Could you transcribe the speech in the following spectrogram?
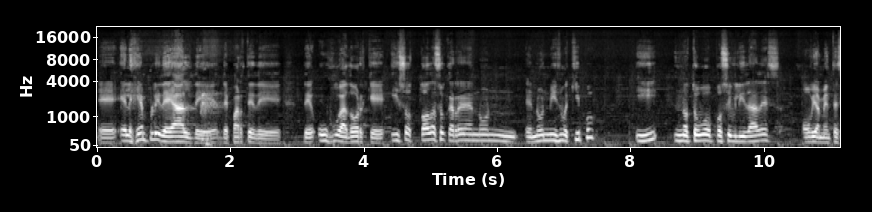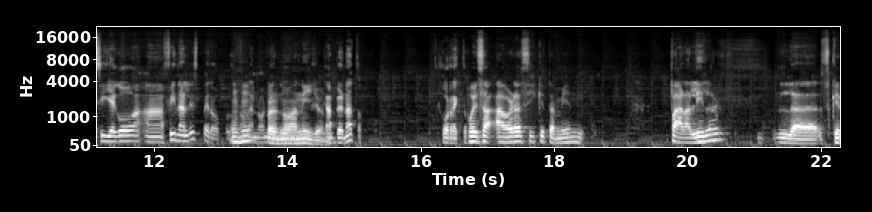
eh, el ejemplo ideal de, de parte de, de un jugador que hizo toda su carrera en un, en un mismo equipo y no tuvo posibilidades obviamente sí llegó a, finales, pero pues no ganó pero ningún no anillo, campeonato. Correcto. Pues ahora sí que también para Lillard las que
